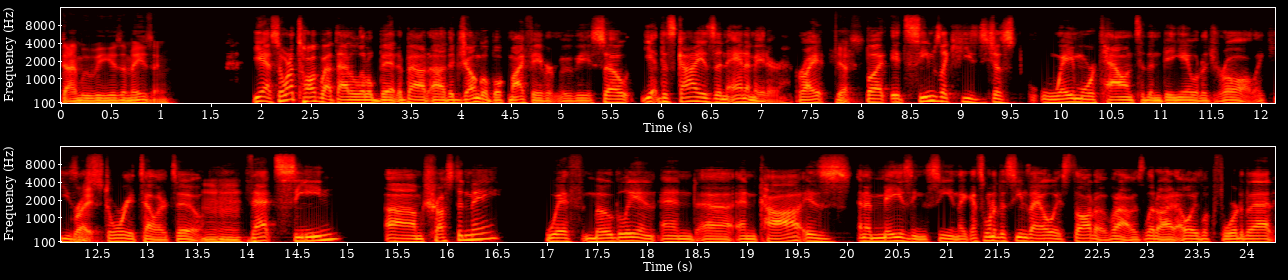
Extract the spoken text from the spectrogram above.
that movie is amazing. Yeah, so I want to talk about that a little bit about uh, the Jungle Book, my favorite movie. So yeah, this guy is an animator, right? Yes. But it seems like he's just way more talented than being able to draw. Like he's Right. a storyteller too. hmm That scene, um, Trust in Me with Mowgli and and uh, and Kaa is an amazing scene. Like that's one of the scenes I always thought of when I was little. I'd always look forward to that.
